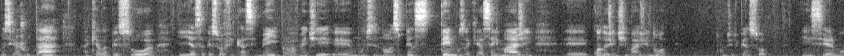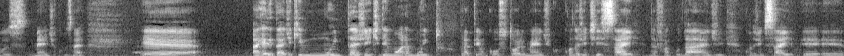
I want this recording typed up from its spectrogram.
você ajudar aquela pessoa e essa pessoa ficasse bem, provavelmente é, muitos de nós temos aqui essa imagem é, quando a gente imaginou, quando a gente pensou em sermos médicos, né? É, a realidade é que muita gente demora muito para ter um consultório médico. Quando a gente sai da faculdade, quando a gente sai é, é,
